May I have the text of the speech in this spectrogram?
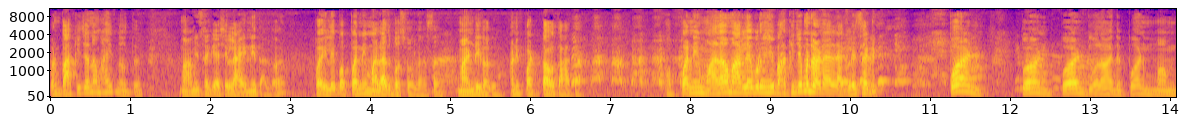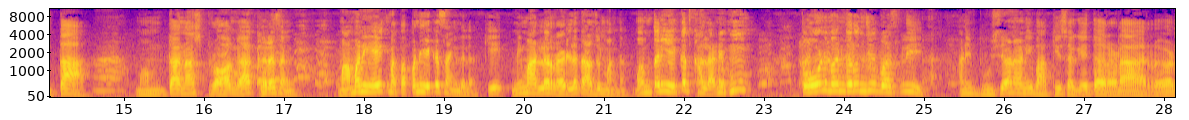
पण बाकीच्यांना माहीत नव्हतं. मग आम्ही सगळे असे लाईनीत आलो. पहिले पप्पांनी मलाच बसवलं असं मांडी घालून आणि पट्टा होता हातात. पप्पांनी मला मारल्याबरोबर हे बाकीचे पण रडायला लागले सगळे. पण पण पण तुम्हाला माहिती आहे, पण ममता ममता ना स्ट्रॉंग हा. खरं सांग मामाने एक पप्पाने एकच सांगितलेलं की मी मारल्यावर रडलं तर अजून माना ममताने एकच खाल्लं आणि तोंड बंद करून जी बसली. आणि भूषण आणि बाकी सगळे तर रडा रड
